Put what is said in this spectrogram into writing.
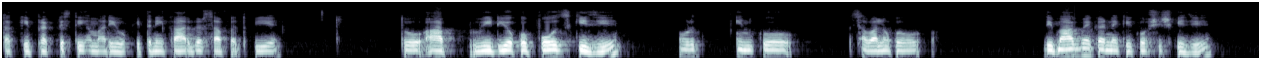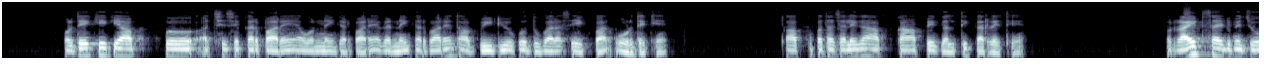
तक की प्रैक्टिस थी हमारी, वो कितनी कारगर साबित हुई है। तो आप वीडियो को पॉज कीजिए और इनको, सवालों को दिमाग में करने की कोशिश कीजिए और देखिए कि आप अच्छे से कर पा रहे हैं और नहीं कर पा रहे हैं। अगर नहीं कर पा रहे हैं तो आप वीडियो को दोबारा से एक बार और देखें। तो आपको पता चलेगा आप कहाँ पे गलती कर रहे थे। राइट साइड में जो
